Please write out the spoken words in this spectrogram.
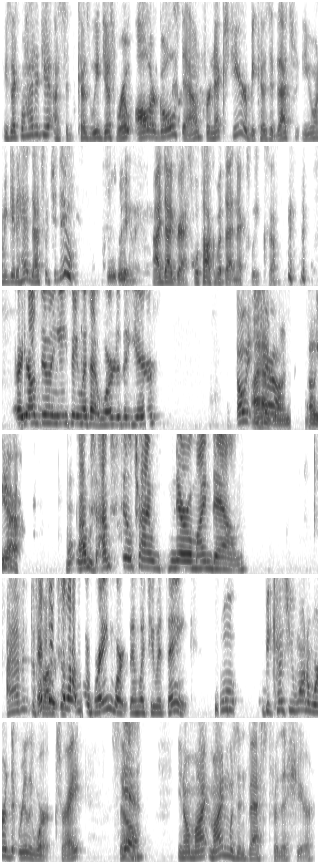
He's like, well, how did you? I said, because we just wrote all our goals down for next year. Because if that's what you want to get ahead, that's what you do. Mm-hmm. Anyway, I digress. We'll talk about that next week. So, are y'all doing anything with that word of the year? Oh, I yeah. have one. Oh, yeah. yeah. What, what I'm, was... I'm still trying to narrow mine down. I haven't decided. That takes a lot more brain work than what you would think. Well, because you want a word that really works, right? So, yeah. you know, my mine was invest for this year,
